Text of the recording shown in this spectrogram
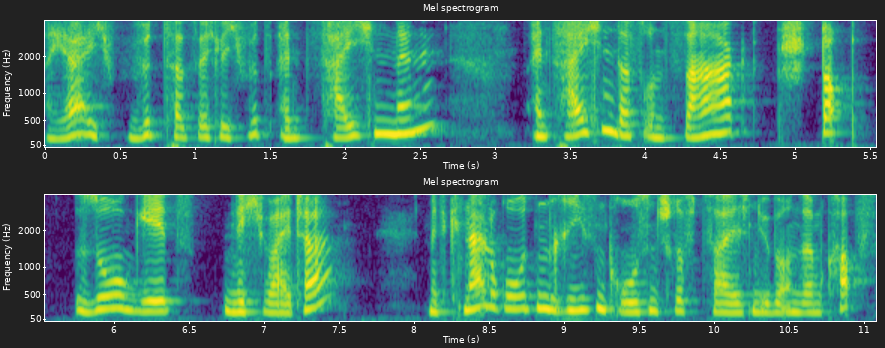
Naja, ich würde tatsächlich würd ein Zeichen nennen. Ein Zeichen, das uns sagt, stopp, so geht's nicht weiter. Mit knallroten, riesengroßen Schriftzeichen über unserem Kopf.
